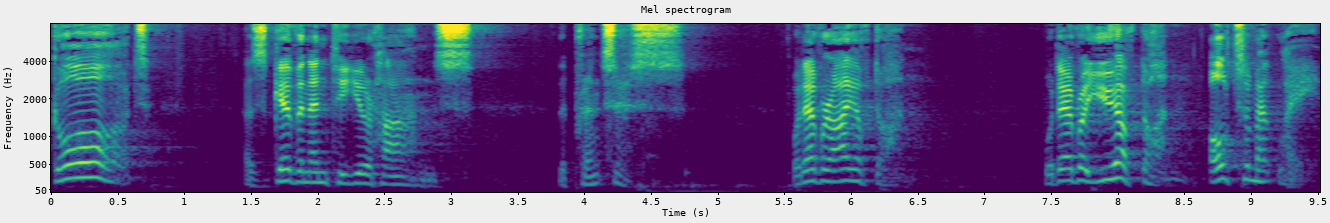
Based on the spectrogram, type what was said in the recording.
God has given into your hands the princes. Whatever I have done, Whatever you have done, ultimately,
